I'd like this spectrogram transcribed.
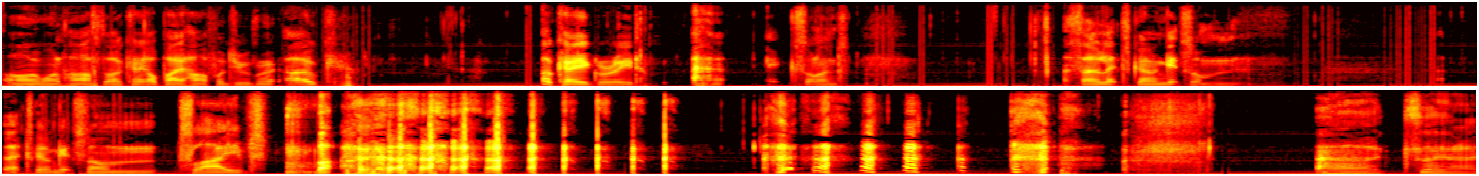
I want half. Okay, I'll pay half. Would you agree? Okay. Okay, agreed. Excellent. So let's go and get some let's go and get some slaves. But so, yeah,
